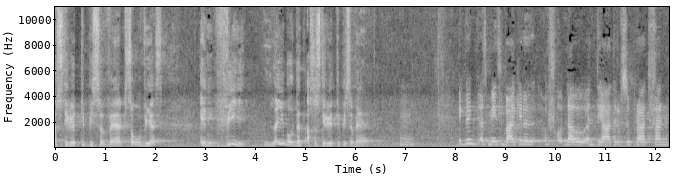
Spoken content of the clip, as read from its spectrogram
'n stereotypiese werk sou wees en wie label dit as 'n stereotypiese werk. Hmm. Ek dink as mense baie keer of nou in teater of so praat van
